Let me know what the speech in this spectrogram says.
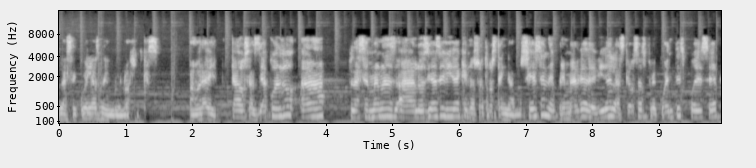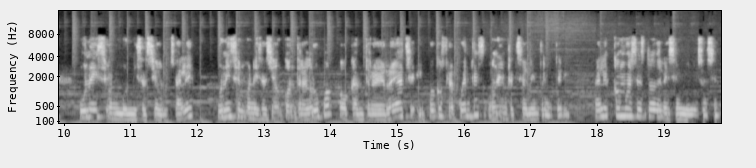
las secuelas neurológicas. Ahora bien, causas. De acuerdo a las semanas, a los días de vida que nosotros tengamos. Si es en el primer día de vida, las causas frecuentes puede ser una inmunización, ¿sale? Una inmunización contra grupo o contra RH y poco frecuentes una infección intrauterina. ¿Vale? ¿Cómo es esto de la inmunización?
